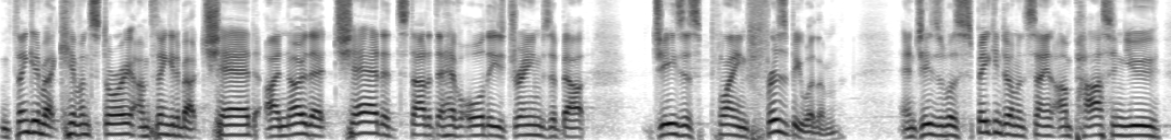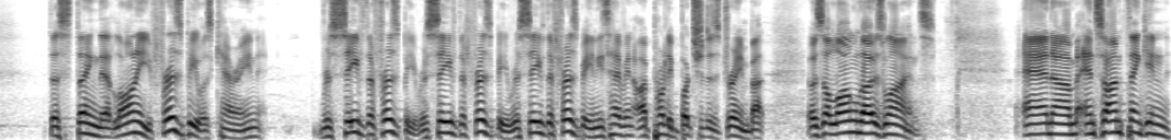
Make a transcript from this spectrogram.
I'm thinking about Kevin's story. I'm thinking about Chad. I know that Chad had started to have all these dreams about Jesus playing frisbee with him. And Jesus was speaking to him and saying, I'm passing you this thing that Lonnie Frisbee was carrying. Receive the frisbee, receive the frisbee, receive the frisbee. And he's having, I probably butchered his dream, but it was along those lines. And, um, and so I'm thinking,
